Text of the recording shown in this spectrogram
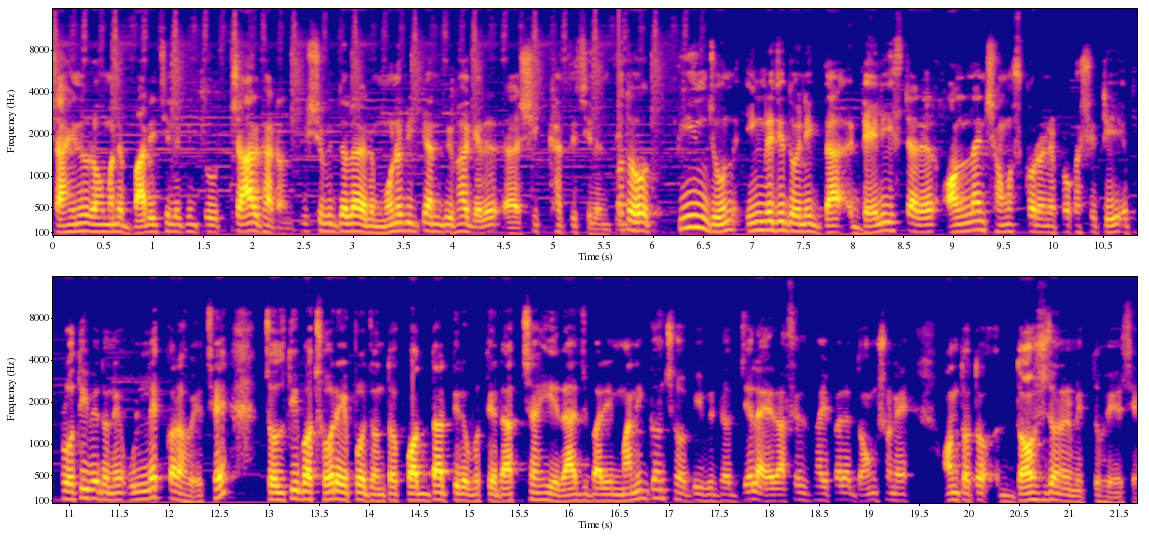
শাহিনুর রহমানের বাড়ি ছিল কিন্তু চার ঘাটন বিশ্ববিদ্যালয়ের মনোবিজ্ঞান বিভাগের শিক্ষার্থী ছিলেন গত তিন জুন ইংরেজি দৈনিক দ্য ডেইলি স্টারের অনলাইন সংস্করণে প্রকাশিত প্রতিবেদনে উল্লেখ করা হয়েছে, চলতি বছর এ পর্যন্ত পদ্মার তীরবর্তী রাজশাহী, রাজবাড়ী মানিকগঞ্জ সহ বিভিন্ন জেলায় রাসেল ভাইপারের দংশনে অন্তত দশ জনের মৃত্যু হয়েছে।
